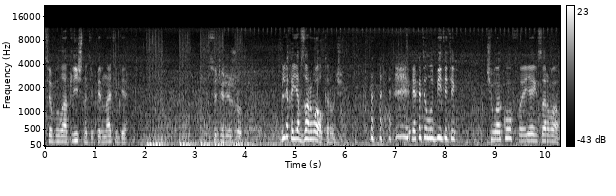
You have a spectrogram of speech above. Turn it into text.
Все было отлично, теперь на тебе. Все через жопу. Бляха, я взорвал, короче. Я хотел убить этих чуваков, а я их взорвал.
